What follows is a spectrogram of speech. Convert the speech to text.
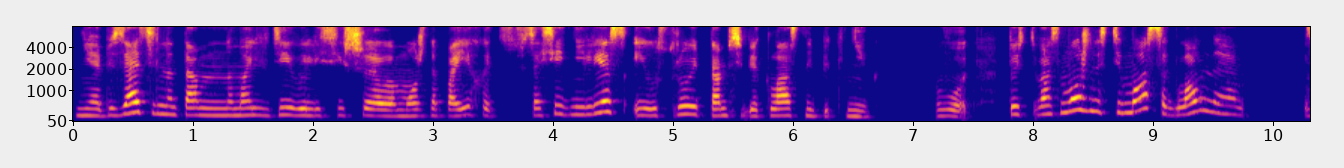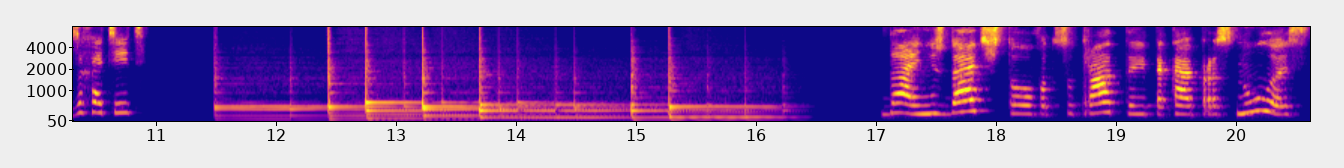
не обязательно там на Мальдивы или Сейшелы, можно поехать в соседний лес и устроить там себе классный пикник. Вот. То есть возможности масса, главное захотеть. Да, и не ждать, что вот с утра ты такая проснулась,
